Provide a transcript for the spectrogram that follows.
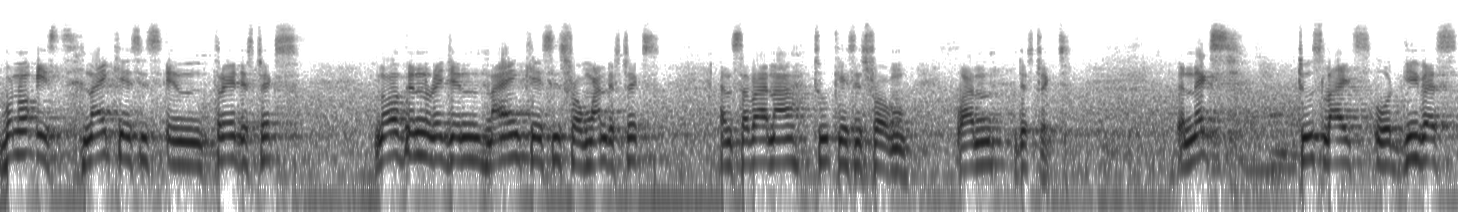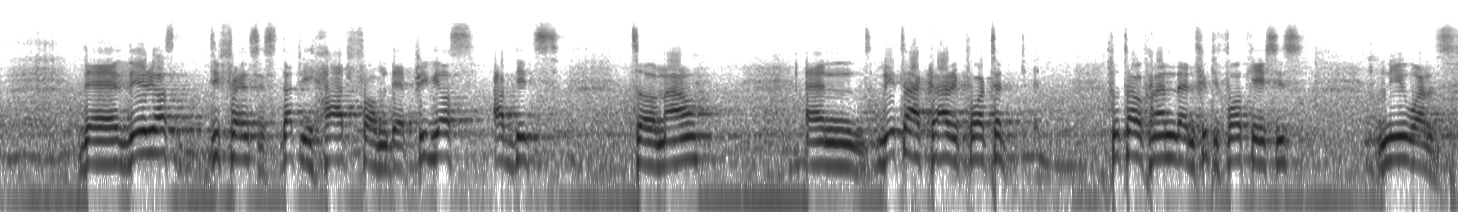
Bono East, nine cases in three districts. Northern region, nine cases from one district and Savannah, two cases from one district. The next two slides would give us the various differences that we had from the previous updates till now. And Greater Accra reported total of 154 cases, new ones.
